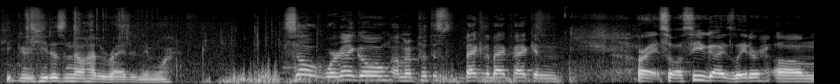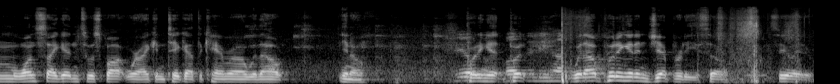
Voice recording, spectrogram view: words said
he he doesn't know how to ride it anymore. So we're gonna go. I'm gonna put this back in the backpack and. All right, so I'll see you guys later. Um, once I get into a spot where I can take out the camera without, you know, putting it put without putting it in jeopardy. So, see you later.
